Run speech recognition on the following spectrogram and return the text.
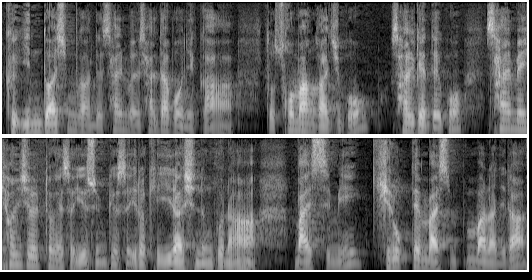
그 인도하심 가운데 삶을 살다 보니까 또 소망 가지고 살게 되고 삶의 현실을 통해서 예수님께서 이렇게 일하시는구나. 말씀이 기록된 말씀뿐만 아니라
